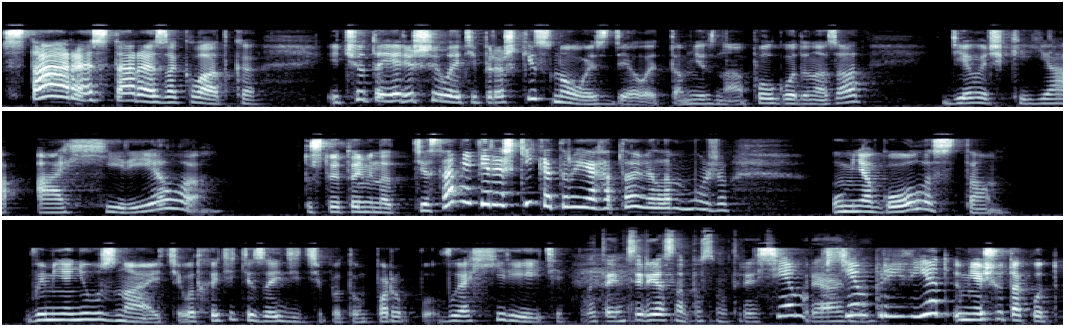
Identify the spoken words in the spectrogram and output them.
Старая-старая закладка. И что-то я решила эти пирожки снова сделать, там, не знаю, полгода назад. Девочки, я охерела, то что это именно те самые пирожки, которые я готовила мужу. У меня голос там вы меня не узнаете. Вот хотите, зайдите потом, вы охереете. Это интересно посмотреть. Всем, всем привет. И у меня еще так вот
